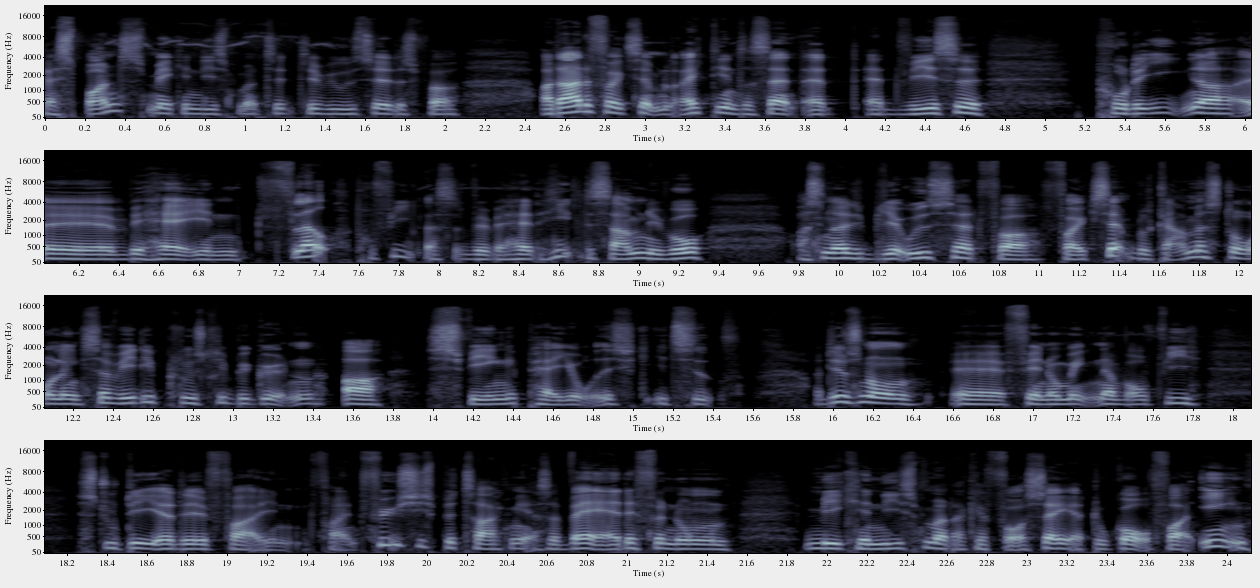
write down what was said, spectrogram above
responsmekanismer til det, vi udsættes for. Og der er det for eksempel rigtig interessant, at, at visse proteiner øh, vil have en flad profil, altså vil have et helt det samme niveau, og så når de bliver udsat for for eksempel gammastråling, så vil de pludselig begynde at svinge periodisk i tid. Og det er jo sådan nogle øh, fænomener, hvor vi studerer det fra en, fra en fysisk betragtning. Altså hvad er det for nogle mekanismer, der kan forårsage, at du går fra en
